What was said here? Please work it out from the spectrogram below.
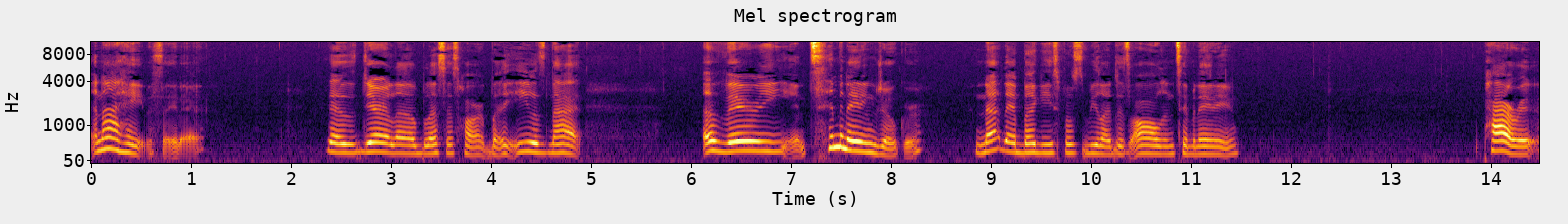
and I hate to say that because Jared Leto, bless his heart, but he was not a very intimidating Joker. Not that Buggy's supposed to be like this all intimidating pirate,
